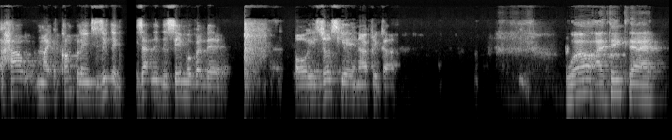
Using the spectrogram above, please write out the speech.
how my complaints is it exactly the same over there, or is just here in Africa? Well, I think that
